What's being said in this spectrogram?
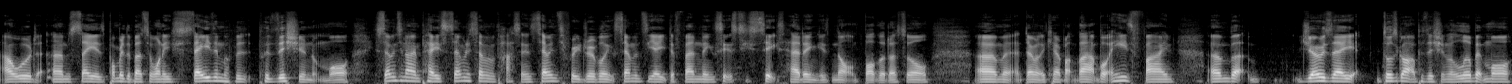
I would um, say, is probably the better one. He stays in position more. 79 pace, 77 passing, 73 dribbling, 78 defending, 66 heading is not bothered at all. Um, I don't really care about that, but he's fine. Um, but Jose does go out of position a little bit more,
